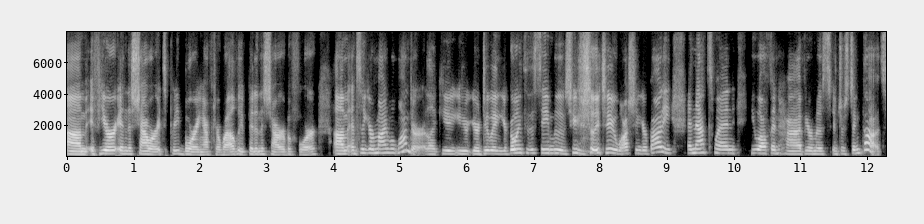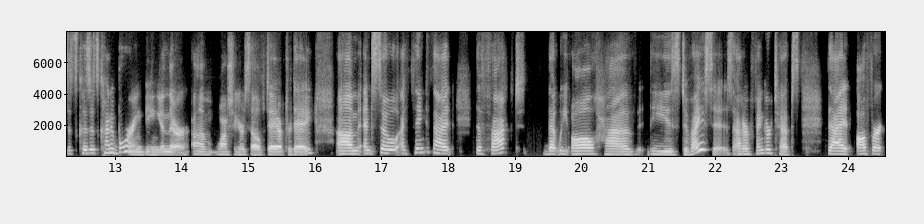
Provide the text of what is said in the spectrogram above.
um, if you're in the shower, it's pretty boring after a while. We've been in the shower before, um, and so your mind will wander. Like you, you, you're doing, you're going through the same moves usually do, washing your body, and that's when you often have your most interesting thoughts. It's because it's kind of boring being in there, um, washing yourself day after day. Um, and so I think that the fact that we all have these devices at our fingertips that offer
